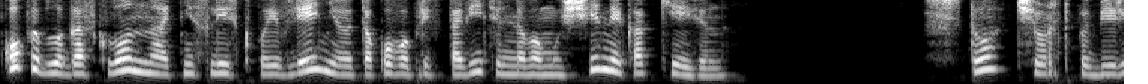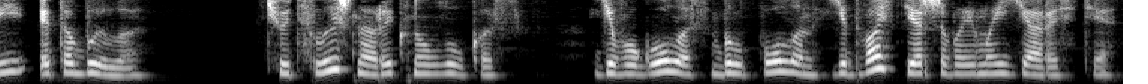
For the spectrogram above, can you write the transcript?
Копы благосклонно отнеслись к появлению такого представительного мужчины, как Кевин. Что, черт побери, это было? Чуть слышно рыкнул Лукас. Его голос был полон едва сдерживаемой ярости.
